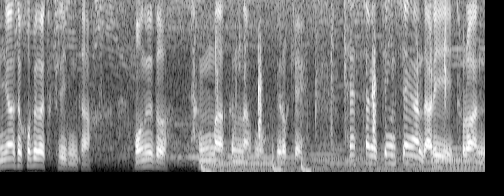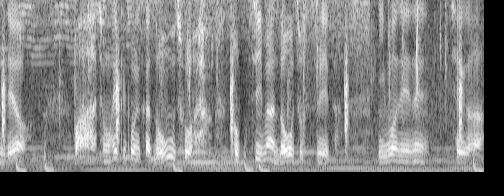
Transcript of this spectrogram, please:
안녕하세요 코비가이토 PD입니다. 어느덧 장마 끝나고 이렇게 햇살이 쨍쨍한 날이 돌아왔는데요. 와 정말 햇빛 보니까 너무 좋아요. 덥지만 너무 좋습니다. 이번에는 제가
